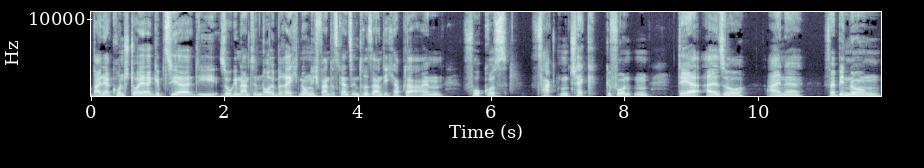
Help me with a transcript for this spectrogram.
Bei der Grundsteuer gibt's ja die sogenannte Neuberechnung. Ich fand es ganz interessant. Ich habe da einen Fokus-Faktencheck gefunden, der also eine Verbindung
